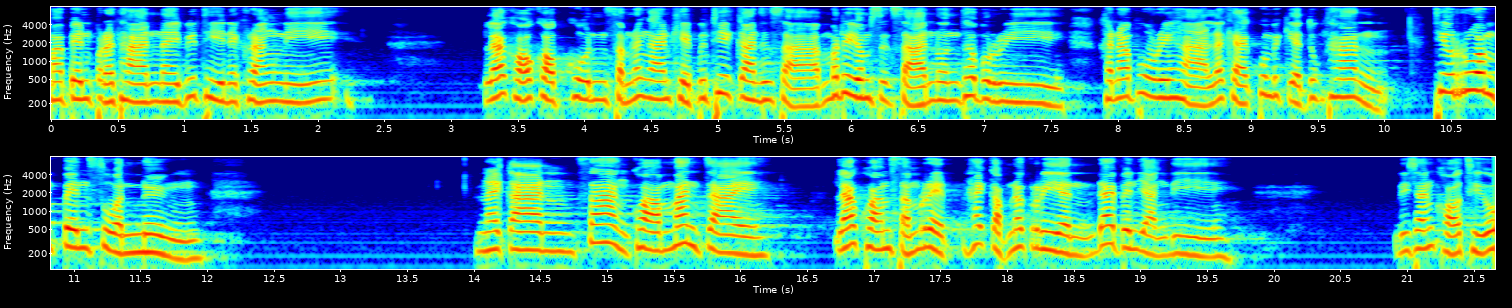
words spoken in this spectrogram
มาเป็นประธานในพิธีในครั้งนี้ และขอขอบคุณสำนักงงานเขตพื้นที่การศึกษา มัธยมศึกษานนทบุรี คณะผู้บริหารและแขกผู้มีเกียรติทุกท่าน ที่ร่วมเป็นส่วนหนึ่ง ในการสร้างความมั่นใจและความสำเร็จให้กับนักเรียนได้เป็นอย่างดี ดิฉันขอถือโอ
